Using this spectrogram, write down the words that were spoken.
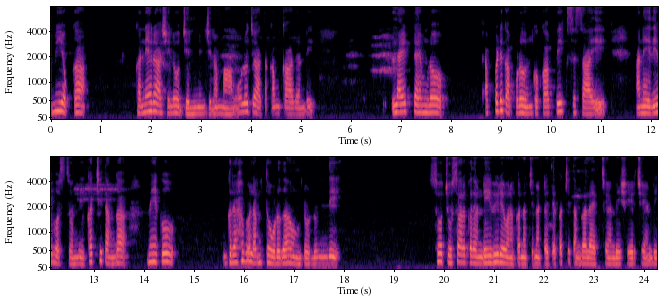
మీ యొక్క కన్యరాశిలో జన్మించిన మామూలు జాతకం కాదండి. లైట్ టైంలో అప్పటికప్పుడు ఇంకొక పీక్స్ సాయి అనేది వస్తుంది. ఖచ్చితంగా మీకు గ్రహబలం తోడుగా ఉంటుంది సో చూసారు కదండి ఈ వీడియో కనుక నచ్చినట్టయితే ఖచ్చితంగా లైక్ చేయండి షేర్ చేయండి.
